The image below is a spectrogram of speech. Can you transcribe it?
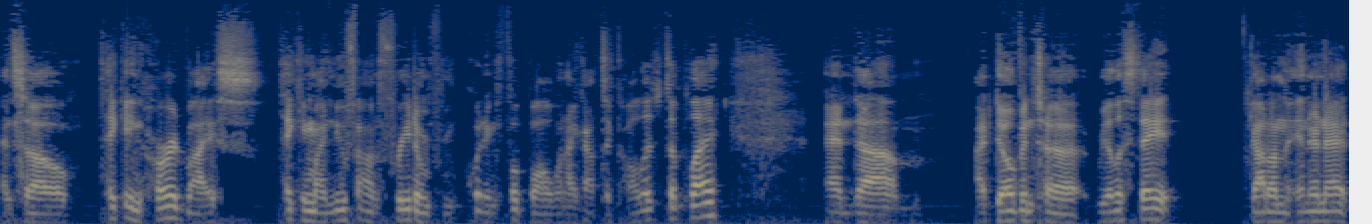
And so taking her advice, taking my newfound freedom from quitting football when I got to college to play, and um, I dove into real estate got on the internet,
